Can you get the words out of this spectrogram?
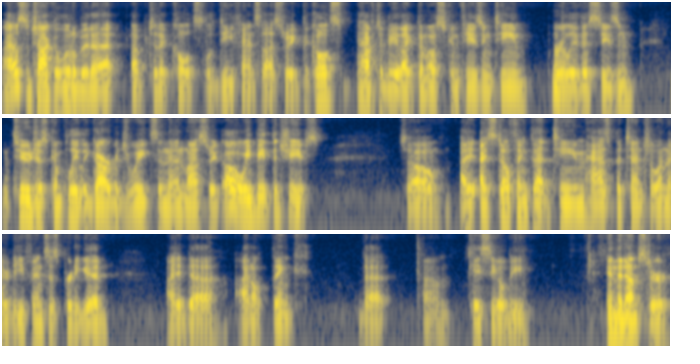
I also chalk a little bit of that up to the Colts defense last week. The Colts have to be like the most confusing team early this season. Two just completely garbage weeks, and then last week, oh, we beat the Chiefs. So I, I still think that team has potential, and their defense is pretty good. I'd uh, I don't think that um, KC will be in the dumpster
